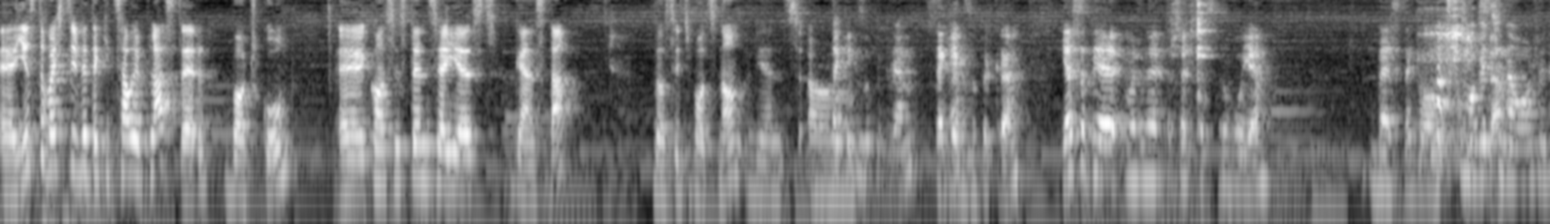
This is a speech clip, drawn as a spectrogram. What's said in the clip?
E, jest to właściwie taki cały plaster boczku. E, konsystencja jest gęsta, dosyć mocno, więc... em, Tak jak zupy krem. tak jak zupy krem. Ja sobie może nawet troszeczkę spróbuję bez tego Boczku mogę chipsa. Ci nałożyć.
